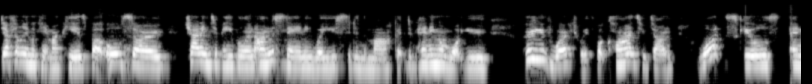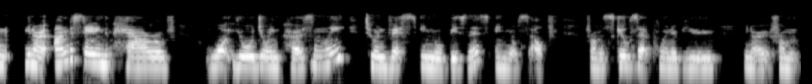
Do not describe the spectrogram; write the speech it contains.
definitely looking at my peers, but also chatting to people and understanding where you sit in the market, depending on what you, who you've worked with, what clients you've done, what skills, and, you know, understanding the power of what you're doing personally to invest in your business and yourself from a skill set point of view, you know, from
